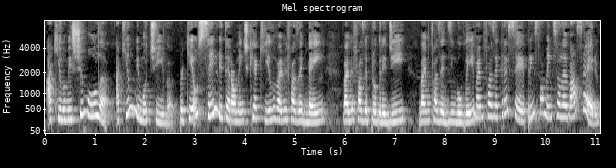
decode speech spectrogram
Aquilo me estimula, aquilo me motiva, porque eu sei literalmente que aquilo vai me fazer bem, vai me fazer progredir, vai me fazer desenvolver e vai me fazer crescer, principalmente se eu levar a sério.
